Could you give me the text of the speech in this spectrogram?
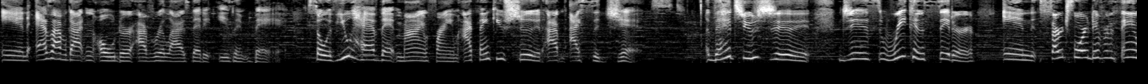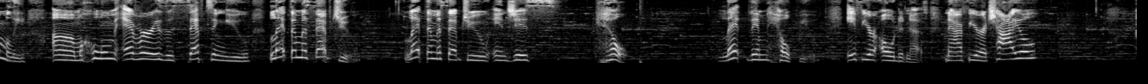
And as I've gotten older, I've realized that it isn't bad. So if you have that mind frame, I think you should, I, I suggest that you should just reconsider and search for a different family. Um, whomever is accepting you, let them accept you. Let them accept you and just help. Let them help you if you're old enough. Now, if you're a child,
